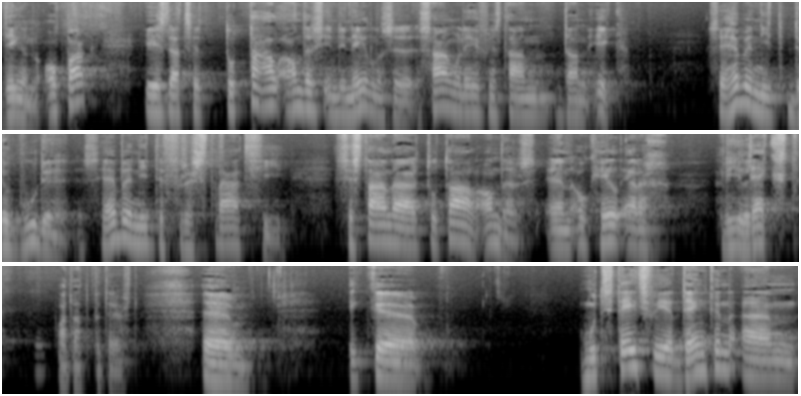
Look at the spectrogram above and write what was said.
dingen oppak, is dat ze totaal anders in de Nederlandse samenleving staan dan ik. Ze hebben niet de woede, ze hebben niet de frustratie. Ze staan daar totaal anders en ook heel erg relaxed wat dat betreft. Uh, ik uh, moet steeds weer denken aan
